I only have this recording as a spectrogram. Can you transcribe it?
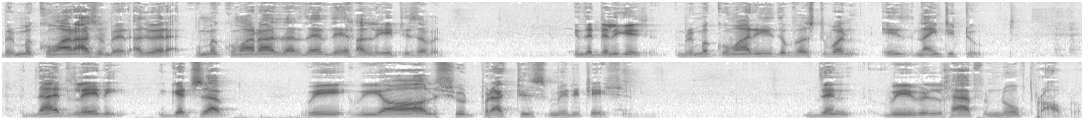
Brahma Kumaras are there. Advera. Brahma Kumaras are there, they are all 87. In the delegation. Brahma Kumari, the first one, is 92. That lady gets up we we all should practice meditation. Then we will have no problem.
